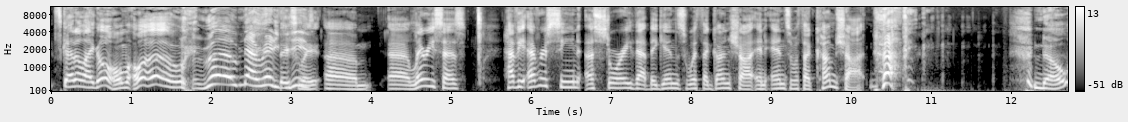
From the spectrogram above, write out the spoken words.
it's kind of like, oh, oh, Whoa, I'm not ready for this. basically. Um, uh, Larry says, "Have you ever seen a story that begins with a gunshot and ends with a cum shot?" no.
